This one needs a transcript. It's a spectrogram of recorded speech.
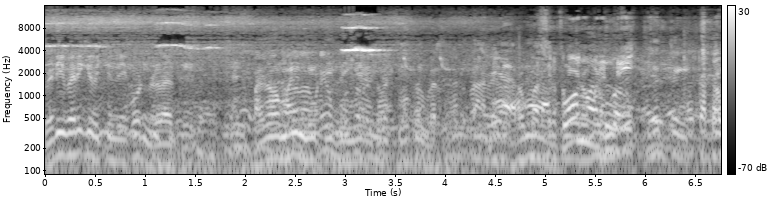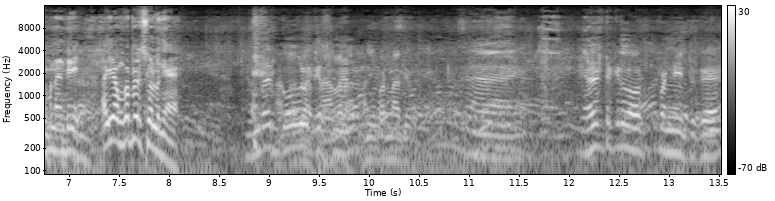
வெடி வரைக்கும் வச்சிருந்தே கூட நல்லா இருக்கு எனக்கு பதினோரு ரொம்ப சிறப்பு ரொம்ப நன்றி. ரொம்ப நன்றி. ஐயா உங்கள் பேர் சொல்லுங்கள் என் பேர் கோகுலகிருஷ்ணன் எலக்ட்ரிக்கல் ஒர்க் பண்ணிகிட்ருக்கேன்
